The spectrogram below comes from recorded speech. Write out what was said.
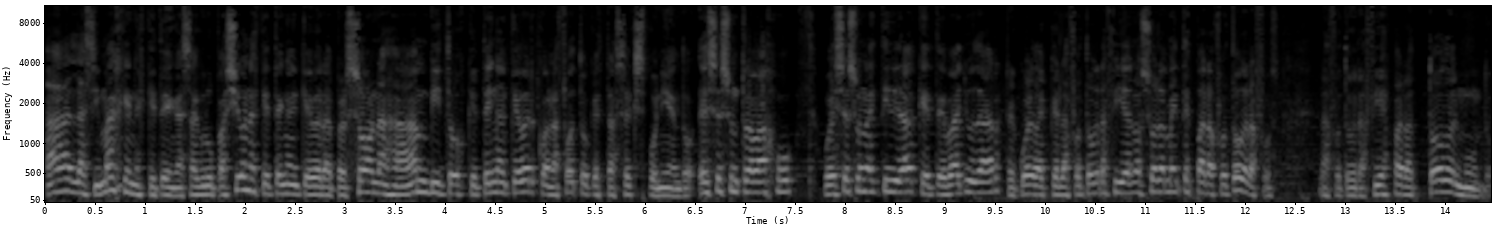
a las imágenes que tengas, agrupaciones que tengan que ver a personas, a ámbitos que tengan que ver con la foto que estás exponiendo. Ese es un trabajo o esa es una actividad que te va a ayudar. Recuerda que la fotografía no solamente es para fotógrafos, la fotografía es para todo el mundo.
